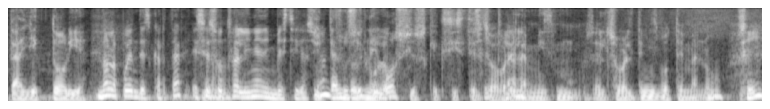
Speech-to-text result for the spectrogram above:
trayectoria No la pueden descartar. Esa es otra línea de y investigación. su tantos negocios que existen Sí, sobre claro. la mismo, sobre el mismo tema, ¿no? Sí,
